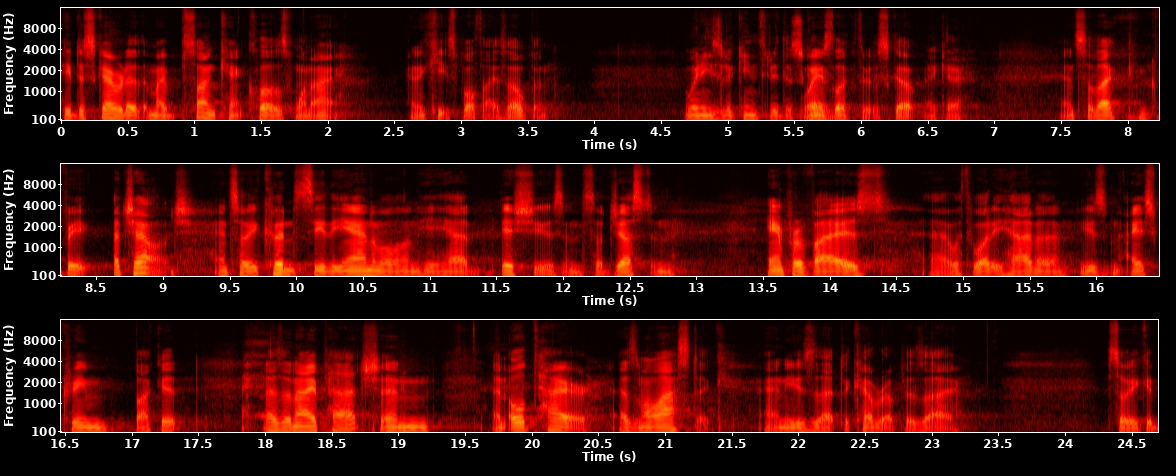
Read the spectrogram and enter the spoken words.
he discovered it that my son can't close one eye, and he keeps both eyes open When he's looking through the scope. when he's looking through the scope. okay. And so that can be a challenge. And so he couldn't see the animal and he had issues. And so Justin improvised uh, with what he had, uh, used an ice cream bucket as an eye patch and an old tire as an elastic and used that to cover up his eye. So he could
